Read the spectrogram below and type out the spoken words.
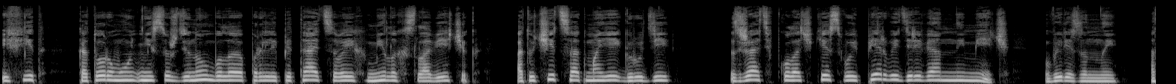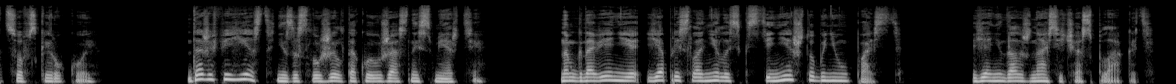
И которому не суждено было пролепетать своих милых словечек, отучиться от моей груди, сжать в кулачке свой первый деревянный меч, вырезанный отцовской рукой. Даже Фиест не заслужил такой ужасной смерти. На мгновение я прислонилась к стене, чтобы не упасть. Я не должна сейчас плакать.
